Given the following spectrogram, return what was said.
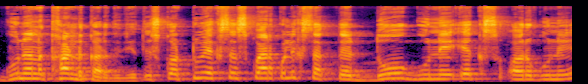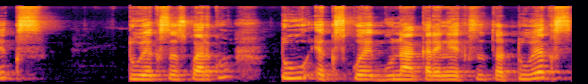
गुणनखंड कर दीजिए। तो इसको टू एक्स स्क्वायर को लिख सकते हैं। दो गुने एक्स और गुने एक्स। टू एक्स स्क्वायर को, टू एक्स को एक गुना करेंगे एक्स तो टू एक्स,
